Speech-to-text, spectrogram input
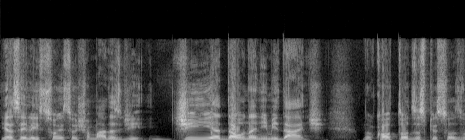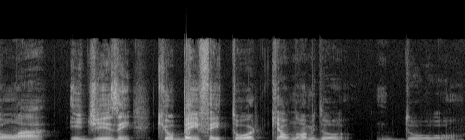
E as eleições são chamadas de Dia da Unanimidade, no qual todas as pessoas vão lá e dizem que o benfeitor, que é o nome do, do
